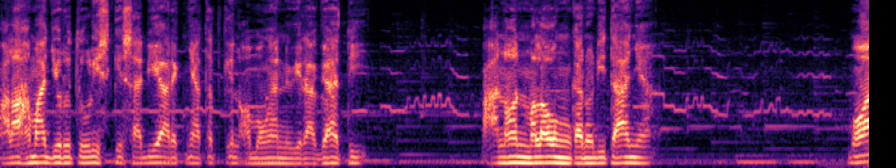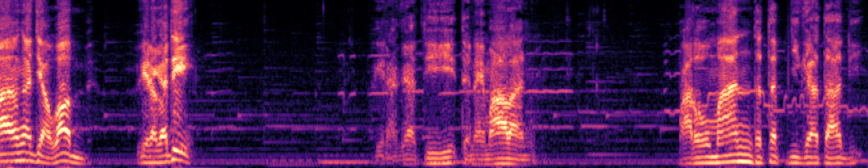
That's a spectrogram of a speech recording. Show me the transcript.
malah majuru tulis kisah diarek nyatetkin omongan wirragati panon melong kan ditanya. Mual ngajawab wirragati wirragati tenemalan Paroman tetap jika tadi.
